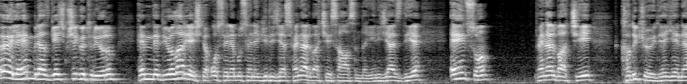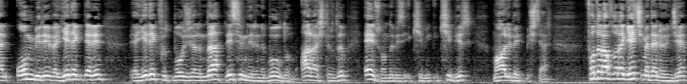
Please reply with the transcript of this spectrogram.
öyle hem biraz geçmişe götürüyorum hem de diyorlar ya işte o sene bu sene gideceğiz Fenerbahçe sahasında yeneceğiz diye. En son Fenerbahçe'yi Kadıköy'de yenen 11'i ve yedeklerin e, yedek futbolcularında resimlerini buldum, araştırdım. En sonunda bizi 2-1 mağlup etmişler. Fotoğraflara geçmeden önce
